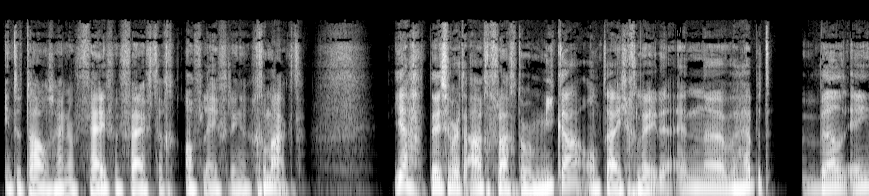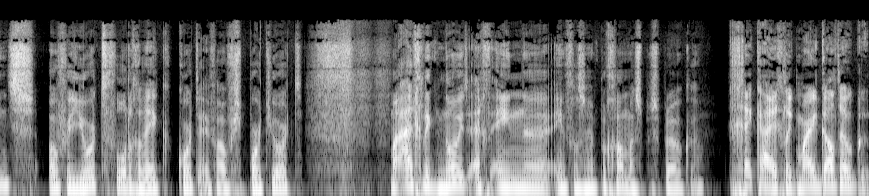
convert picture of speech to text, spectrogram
In totaal zijn er 55 afleveringen gemaakt. Ja, deze werd aangevraagd door Mika een tijdje geleden. En eh, we hebben het wel eens over Jort. Vorige week kort even over Sportjort. Maar eigenlijk nooit echt een, een van zijn programma's besproken. Gek eigenlijk, maar ik had ook,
